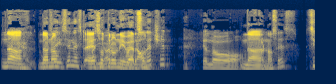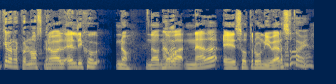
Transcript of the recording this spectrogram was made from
no, ¿cómo no, se no. dice en Es español? otro universo. Que lo, No, ¿Conoces? sí que lo reconozca. no, él dijo: No, no, no va nada. Es otro No, universo. está bien.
